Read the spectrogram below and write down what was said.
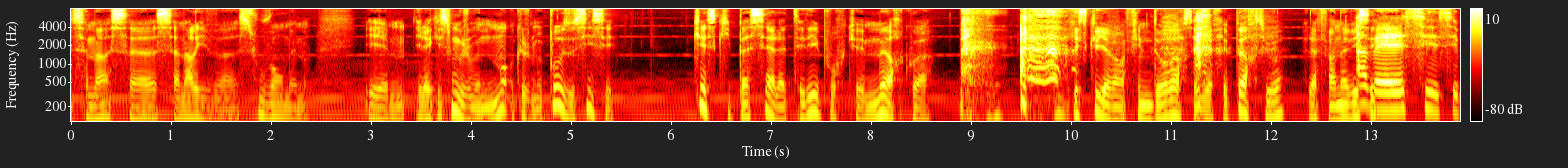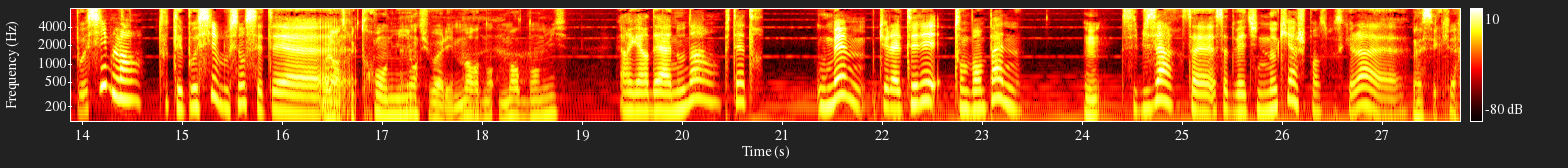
ça, m'a- ça, ça m'arrive euh, souvent même. Et, euh, et la question que je me, demande, que je me pose aussi, c'est qu'est-ce qui passait à la télé pour qu'elle meure, quoi? Est-ce qu'il y avait un film d'horreur? Ça lui a fait peur, tu vois? Elle a fait un AVC Ah ben c'est possible, hein. tout est possible, ou sinon c'était... euh, Voilà, un truc trop ennuyant, tu vois, elle est morte d'en- morte d'ennui. Regarder Hanouna, hein, peut-être. Ou même que la télé tombe en panne. Mm. C'est bizarre, ça, ça devait être une Nokia, je pense, parce que là... euh, Ouais, c'est clair.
